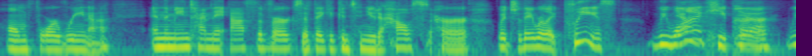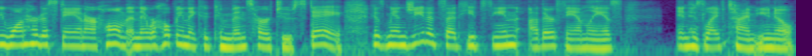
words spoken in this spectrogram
home for Reena. In the meantime, they asked the Virks if they could continue to house her, which they were like, please, we want to Yeah. keep her. Yeah. We want her to stay in our home. And they were hoping they could convince her to stay because Manjeet had said he'd seen other families in his lifetime, you know,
